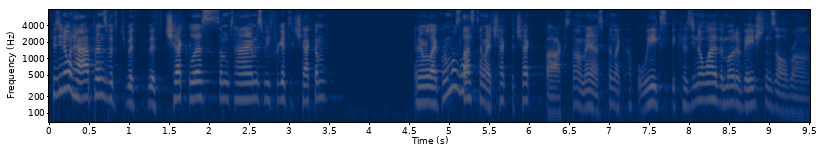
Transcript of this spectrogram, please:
Because you know what happens with, with, with checklists sometimes? We forget to check them. And then we're like, when was the last time I checked the check box? Oh man, it's been like a couple weeks because you know why? The motivation's all wrong.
